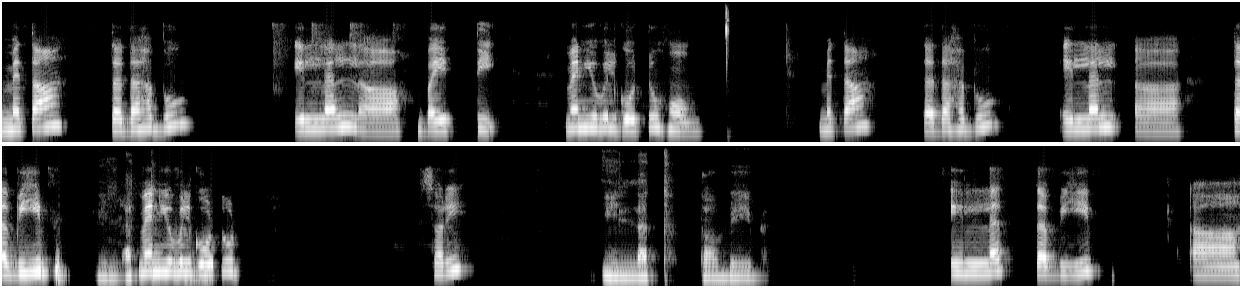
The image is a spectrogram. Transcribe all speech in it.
Meta tadahabu illal baiti. When you will go to home. Meta tadahabu illal uh, tabib when you will go to sorry? Illat tabib. Illat tabib uh,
